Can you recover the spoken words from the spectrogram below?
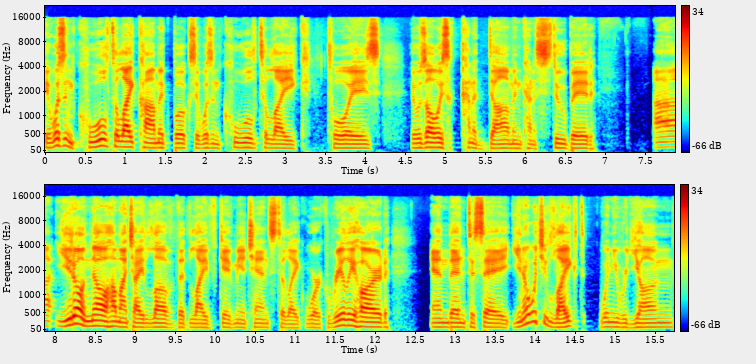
it wasn't cool to like comic books, it wasn't cool to like toys. It was always kind of dumb and kind of stupid. Uh, you don't know how much I love that life gave me a chance to like work really hard and then to say, you know what you liked when you were young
